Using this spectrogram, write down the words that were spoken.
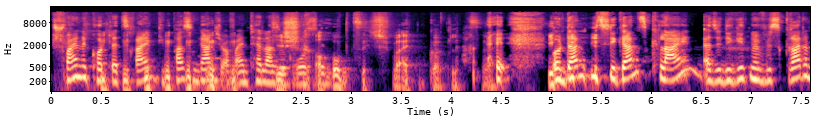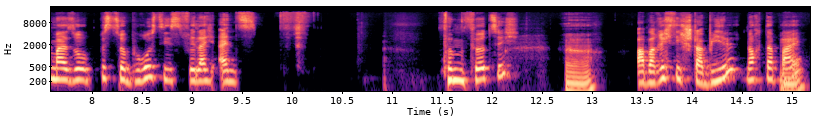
Schweinekoteletts rein, die passen gar nicht auf einen Teller Die so groß schraubt sich Schweinekoteletts. Und dann ist sie ganz klein, also die geht mir bis gerade mal so bis zur Brust, die ist vielleicht 1,45, Ja. aber richtig stabil noch dabei. Mhm.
